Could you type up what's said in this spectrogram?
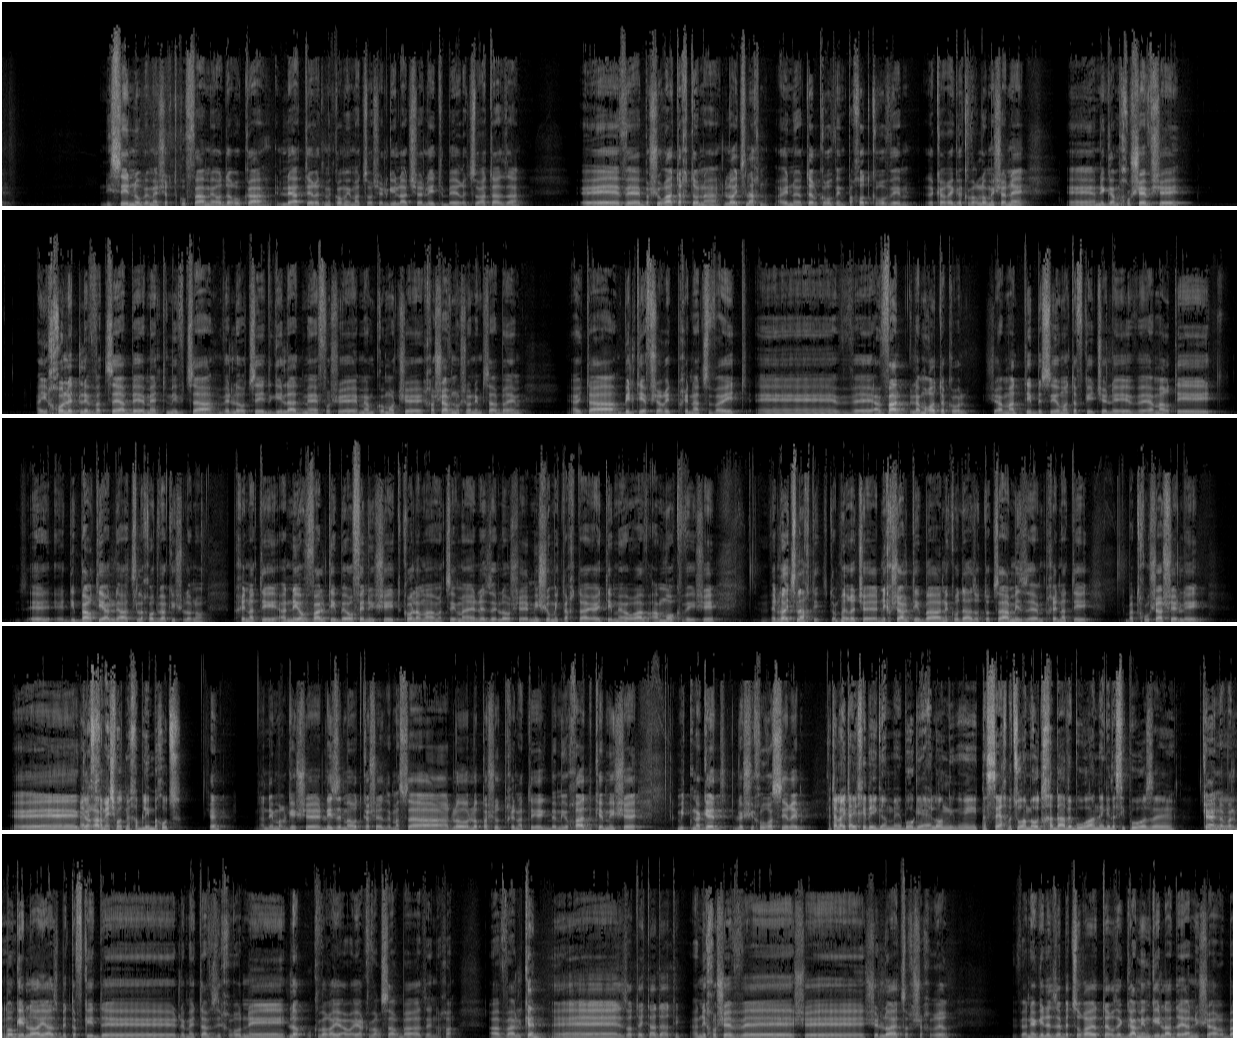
ניסינו במשך תקופה מאוד ארוכה לאתר את מקום הימצאו של גלעד שליט ברצועת עזה, ובשורה התחתונה לא הצלחנו, היינו יותר קרובים, פחות קרובים, זה כרגע כבר לא משנה, אני גם חושב שהיכולת לבצע באמת מבצע ולהוציא את גלעד מאיפה, מהמקומות שחשבנו שהוא נמצא בהם, הייתה בלתי אפשרית מבחינה צבאית, אבל למרות הכל, שעמדתי בסיום התפקיד שלי ואמרתי, דיברתי על ההצלחות והכישלונות, מבחינתי, אני הובלתי באופן אישי את כל המאמצים האלה, זה לא שמישהו מתחתיי, הייתי מעורב עמוק ואישי, ולא הצלחתי, זאת אומרת שנכשלתי בנקודה הזאת, תוצאה מזה מבחינתי, בתחושה שלי, 1,500 מחבלים בחוץ. כן, אני מרגיש שלי זה מאוד קשה, זה מסע לא, לא פשוט מבחינתי, במיוחד כמי שמתנגד לשחרור אסירים. אתה לא היית היחידי, גם בוגי יעלון התנסח בצורה מאוד חדה וברורה נגד הסיפור הזה. כן, אבל בוגי לא היה אז בתפקיד, למיטב זיכרוני, לא, הוא כבר היה, הוא היה כבר שר בזה, נכון. אבל כן, זאת הייתה דעתי. אני חושב ש... שלא היה צריך לשחרר, ואני אגיד את זה בצורה יותר, זה גם אם גלעד היה נשאר, ב...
